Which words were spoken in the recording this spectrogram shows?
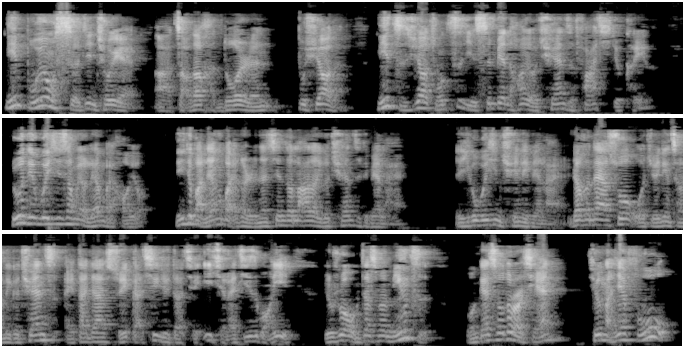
您不用舍近求远啊，找到很多人不需要的，您只需要从自己身边的好友圈子发起就可以了。如果您微信上面有两百好友，您就把两百个人呢，先都拉到一个圈子里面来，一个微信群里边来，然后跟大家说，我决定成立一个圈子，哎，大家谁感兴趣的，请一起来集思广益。比如说我们叫什么名字，我们该收多少钱，提供哪些服务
